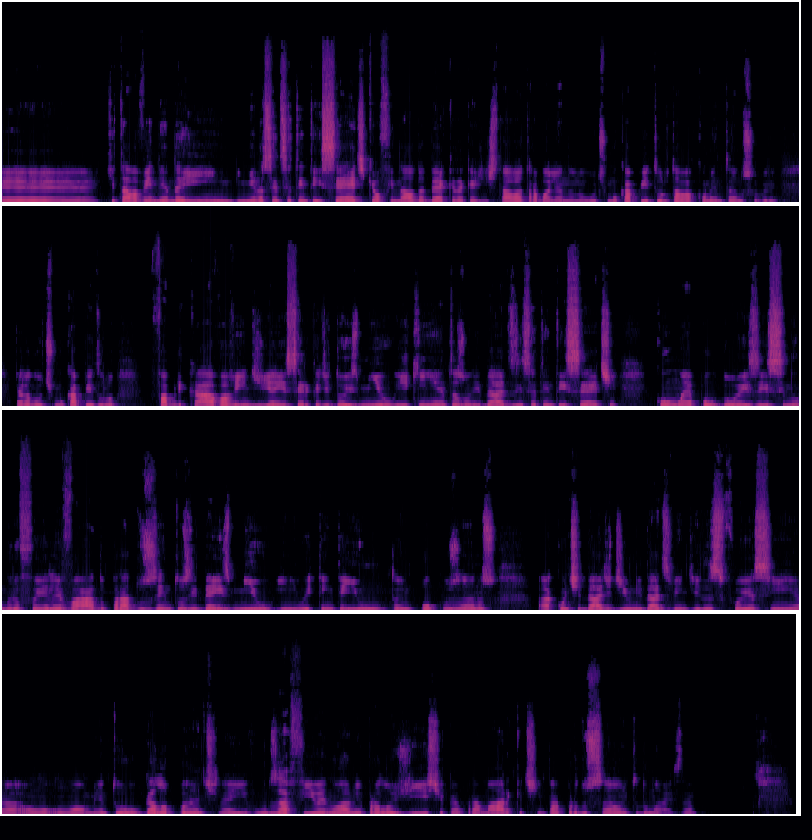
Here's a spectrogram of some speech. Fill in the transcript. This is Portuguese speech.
é, que estava vendendo aí em, em, 1977, que é o final da década que a gente estava trabalhando no último capítulo, estava comentando sobre ela no último capítulo, fabricava, vendia aí cerca de 2.500 unidades em 77, com o Apple II esse número foi elevado para 210 mil em 81, então em poucos anos a quantidade de unidades vendidas foi assim um, um aumento galopante, né? E um desafio enorme para logística, para marketing, para produção e tudo mais, né?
